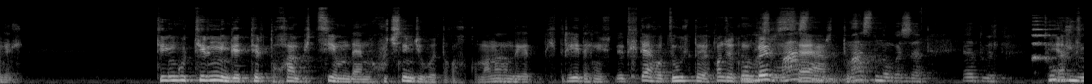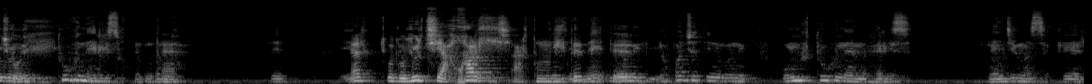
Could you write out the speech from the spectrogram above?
ингээл Тэгэнгүүт тэр нь ингээд тэр тухайн битсэн юмд амар хүчнэмж өгöd байгаа байхгүй. Манайхан тэгээд хитрхээ дахин шүү. Гэхдээ яг зөвлөлтөө Японууд үнэхээр сайн хардаг. Мас нь угаасаа яг тэгвэл Ялч түүх үгүй. нь түүх нь хэрэгс Тий. ихгүй. Тий. Ялчгүй үлгэр чи авахар л арт юм л нэг Япончуудын нөгөө нэг өмнөх түүх нь амар хэрэгс. Нанжи масакер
